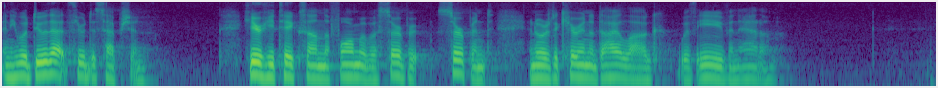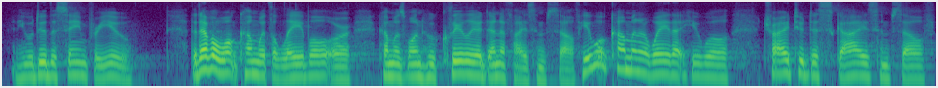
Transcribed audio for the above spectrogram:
And he will do that through deception. Here he takes on the form of a serpent in order to carry on a dialogue with Eve and Adam. And he will do the same for you. The devil won't come with a label or come as one who clearly identifies himself. He will come in a way that he will try to disguise himself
